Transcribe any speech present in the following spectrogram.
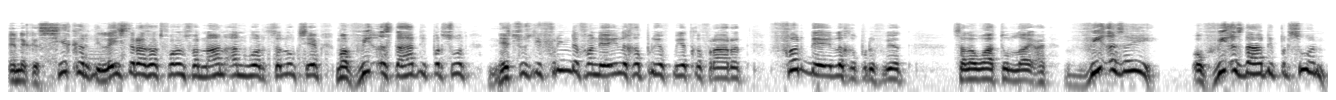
En ek is seker die luisteraars wat vir ons vanaand antwoord sal ook sê, maar wie is daardie persoon? Net soos die vriende van die heilige profeet gevra het vir die heilige profeet sallallahu alayhi wie is hy? Of wie is daardie persoon?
